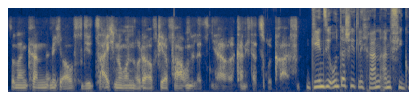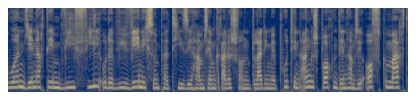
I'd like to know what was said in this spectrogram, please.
sondern kann mich auf die Zeichnungen oder auf die Erfahrungen der letzten Jahre, kann ich da zurückgreifen. Gehen Sie unterschiedlich ran an Figuren, je nachdem, wie viel oder wie wenig Sympathie Sie haben? Sie haben gerade schon Wladimir Putin angesprochen, den haben Sie oft gemacht.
